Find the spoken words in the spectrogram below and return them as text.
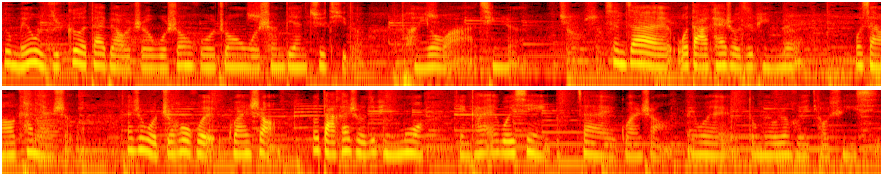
又没有一个代表着我生活中我身边具体的朋友啊亲人。现在我打开手机屏幕，我想要看点什么，但是我之后会关上，又打开手机屏幕，点开微信。再关上，因为都没有任何一条讯息。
